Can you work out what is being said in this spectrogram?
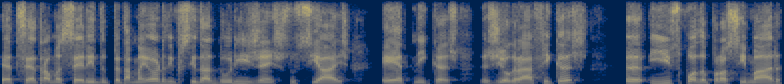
etc. Há uma série de, portanto, há maior diversidade de origens sociais, étnicas, geográficas, uh, e isso pode aproximar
